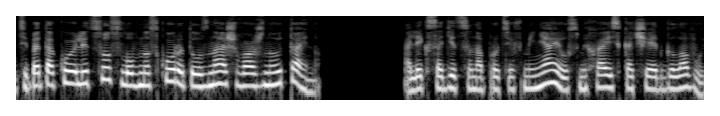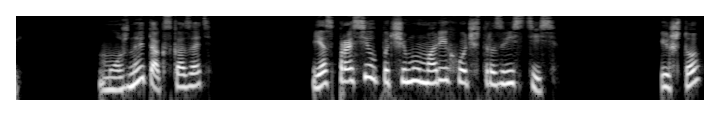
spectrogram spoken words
тебя такое лицо, словно скоро ты узнаешь важную тайну. Олег садится напротив меня и, усмехаясь, качает головой. Можно и так сказать. Я спросил, почему Мари хочет развестись. И что?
